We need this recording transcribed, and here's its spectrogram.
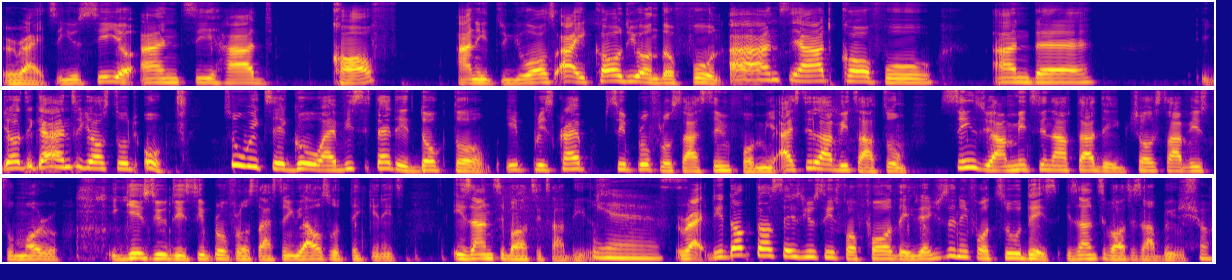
Right. You see your auntie had cough and it you also ah, called you on the phone. Ah, auntie I had cough. Oh, and uh, just the guy auntie just told, oh, two weeks ago I visited a doctor. He prescribed ciprofloxacin for me. I still have it at home. Since you are meeting after the church service tomorrow, it gives you the ciprofloxacin. You are also taking it. Is antibiotics abuse? Yes. Right. The doctor says use it for four days. You're using it for two days. Is antibiotics abuse? Sure.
